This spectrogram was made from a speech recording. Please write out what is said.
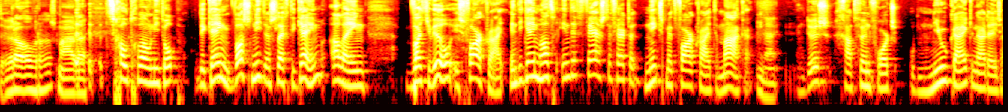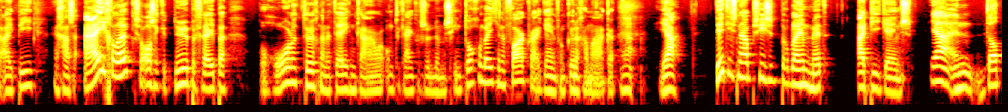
100.000 euro overigens. Maar eh, Het, het schoot gewoon niet op. De game was niet een slechte game. Alleen wat je wil is Far Cry. En die game had in de verste verte niks met Far Cry te maken. nee. En dus gaat Funforge opnieuw kijken naar deze IP. En gaan ze eigenlijk, zoals ik het nu heb begrepen, behoorlijk terug naar de tekenkamer. Om te kijken of ze er misschien toch een beetje een Far Cry game van kunnen gaan maken. Ja. Ja, dit is nou precies het probleem met IP games. Ja, en dat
